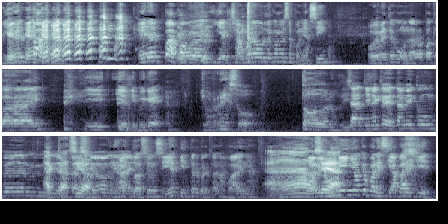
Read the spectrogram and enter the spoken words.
Y era el papa. Era el papa, weón. Y el chamo era burde como se ponía así. Obviamente con una ropa toda rara ahí. Y, y el tipo y que yo rezo todos los O días. sea, tiene que ver también con un pedo de medio Actuación. actuación, actuación, sí, es que interpretan las vainas. Ah, o Había sea. un niño que parecía Baljit.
